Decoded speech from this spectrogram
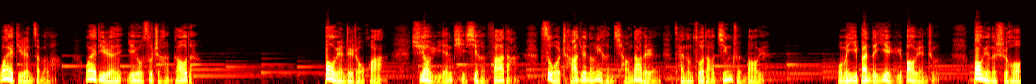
外地人怎么了，外地人也有素质很高的。抱怨这种话需要语言体系很发达、自我察觉能力很强大的人才能做到精准抱怨。我们一般的业余抱怨者，抱怨的时候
